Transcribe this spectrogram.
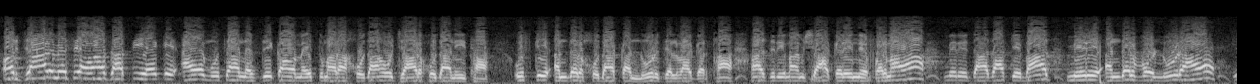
اور جاڑ میں سے آواز آتی ہے کہ اے موسا نزدیک آؤ میں تمہارا خدا ہوں، جاڑ خدا نہیں تھا۔ اس کے اندر خدا کا نور جلوا گر تھا۔ حاضر امام شاہ کریم نے فرمایا، میرے دادا کے بعد میرے اندر وہ نور آئے۔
